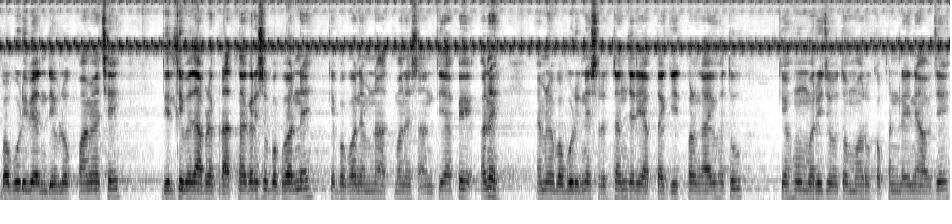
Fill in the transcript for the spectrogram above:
બબુડીબેન દેવલોક પામ્યા છે. દિલથી બધા આપણે પ્રાર્થના કરીશું ભગવાનને કે ભગવાન એમના આત્માને શાંતિ આપે અને એમણે બબુડીને શ્રદ્ધાંજલિ આપતા ગીત પણ ગાયું હતું. કે હું મરી જાઉં તો મારું કફન લઈને આવજે,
